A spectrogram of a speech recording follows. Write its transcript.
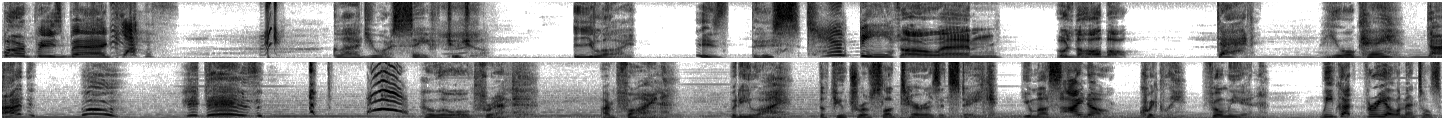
Burpy's back! Yes! Glad you are safe, Juju. Eli, is this? Can't be. So, um, who's the hobo? Dad! Are you okay? Dad? it is! Hello, old friend. I'm fine. But Eli, the future of Slugterra is at stake. You must... I know! Quickly, fill me in. We've got three elementals,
